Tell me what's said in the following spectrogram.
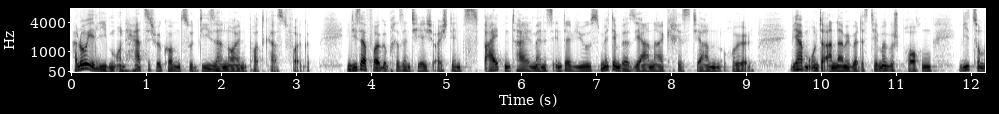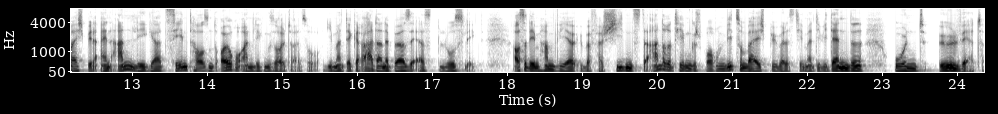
Hallo ihr Lieben und herzlich willkommen zu dieser neuen Podcast-Folge. In dieser Folge präsentiere ich euch den zweiten Teil meines Interviews mit dem Börsianer Christian Röhl. Wir haben unter anderem über das Thema gesprochen, wie zum Beispiel ein Anleger 10.000 Euro anlegen sollte, also jemand, der gerade an der Börse erst loslegt. Außerdem haben wir über verschiedenste andere Themen gesprochen, wie zum Beispiel über das Thema Dividende und Ölwerte.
